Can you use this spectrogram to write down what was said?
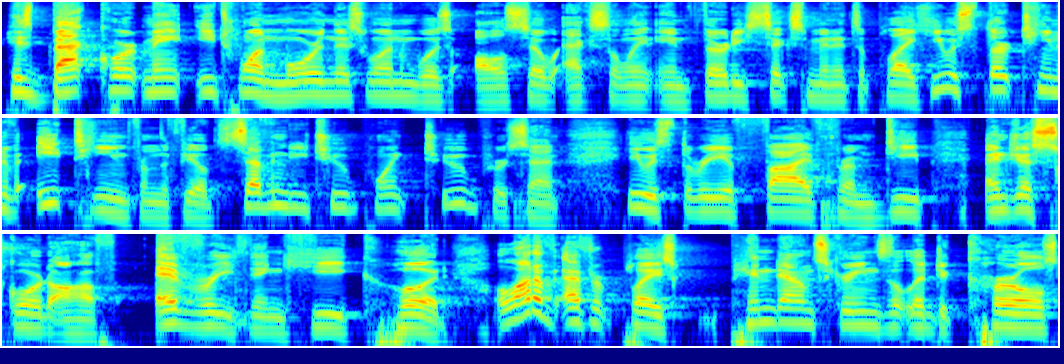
His backcourt mate, E'Twaun Moore in this one, was also excellent in 36 minutes of play. He was 13 of 18 from the field, 72.2%. He was 3 of 5 from deep, and just scored off everything he could. A lot of effort plays, pin down screens that led to curls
